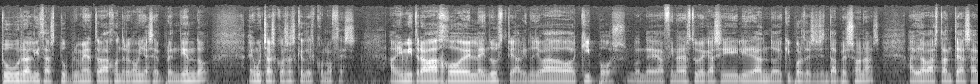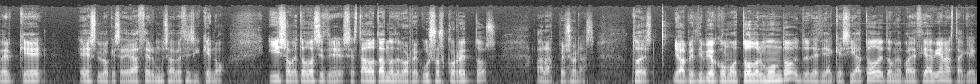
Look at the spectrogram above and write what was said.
tú realizas tu primer trabajo, entre comillas, emprendiendo. Hay muchas cosas que desconoces. A mí mi trabajo en la industria, habiendo llevado equipos, donde al final estuve casi liderando equipos de 60 personas, ayuda bastante a saber qué es lo que se debe hacer muchas veces y qué no. Y sobre todo si se está dotando de los recursos correctos a las personas. Entonces, yo al principio, como todo el mundo, decía que sí a todo y todo me parecía bien hasta que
